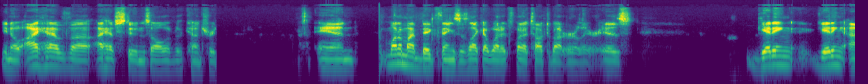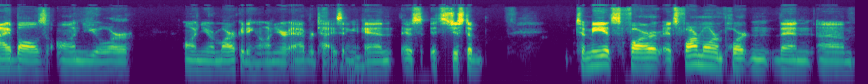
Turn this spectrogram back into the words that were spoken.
you know, I have uh, I have students all over the country, and one of my big things is like what I, what I talked about earlier is getting getting eyeballs on your on your marketing on your advertising, and it's it's just a to me it's far it's far more important than um,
